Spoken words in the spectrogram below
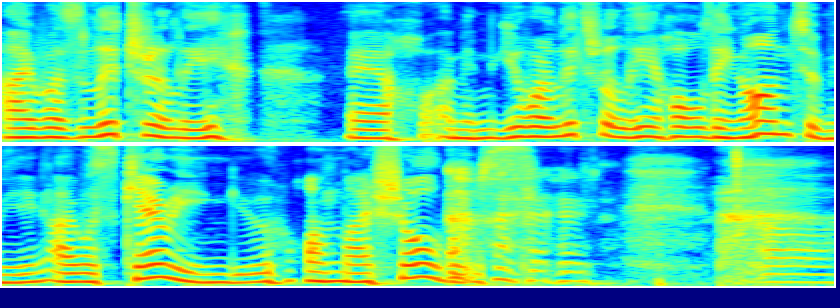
i was literally uh, i mean you were literally holding on to me. I was carrying you on my shoulders. Oh,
